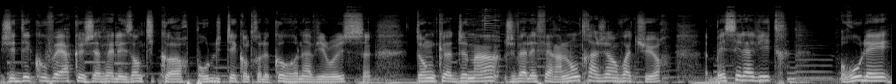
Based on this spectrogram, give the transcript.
J'ai découvert que j'avais les anticorps pour lutter contre le coronavirus. Donc euh, demain, je vais aller faire un long trajet en voiture, baisser la vitre, rouler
